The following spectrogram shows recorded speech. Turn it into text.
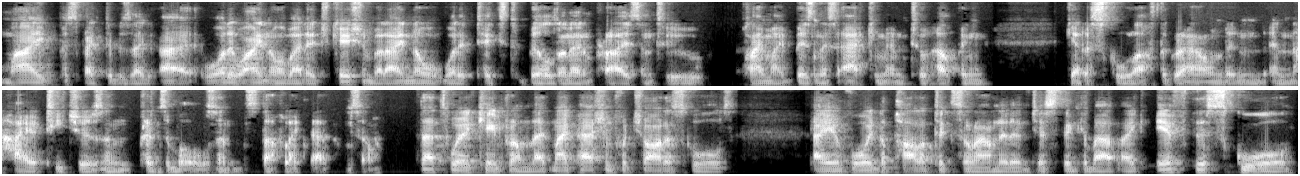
My perspective is like, I, what do I know about education? But I know what it takes to build an enterprise and to apply my business acumen to helping get a school off the ground and, and hire teachers and principals and stuff like that. So that's where it came from. That my passion for charter schools I avoid the politics around it and just think about like if this school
